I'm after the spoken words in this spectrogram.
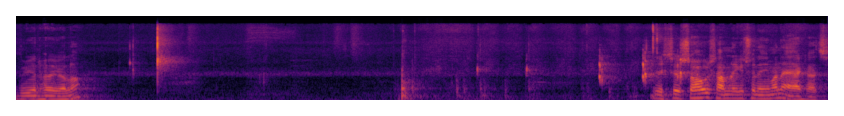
দুইয়ের হয়ে গেল। এক্সের সহগ, সামনে কিছু নেই মানে এক আছে।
